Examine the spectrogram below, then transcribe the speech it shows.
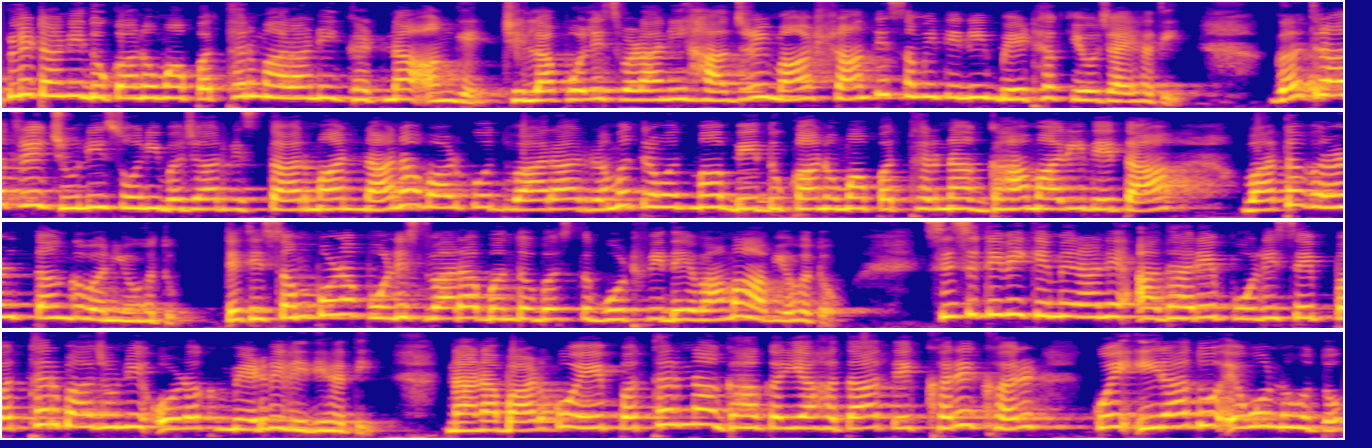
ઉપલેટાની દુકાનોમાં પથ્થરમારાની ઘટના અંગે જિલ્લા પોલીસ વડાની હાજરીમાં શાંતિ સમિતિની બેઠક યોજાઈ હતી. ગત રાત્રે જૂની સોની બજાર વિસ્તારમાં નાના બાળકો દ્વારા રમત રમતમાં બે દુકાનોમાં પથ્થરના ઘા મારી દેતા વાતાવરણ તંગ બન્યું હતું. તેથી સંપૂર્ણ પોલીસ દ્વારા બંદોબસ્ત ગોઠવી દેવામાં આવ્યો હતો. સીસીટીવી કેમેરાને આધારે પોલીસે પથ્થરબાજુની ઓળખ મેળવી લીધી હતી. નાના બાળકોએ પથ્થરના ઘા કર્યા હતા. તે ખરેખર કોઈ ઈરાદો એવો નહોતો,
